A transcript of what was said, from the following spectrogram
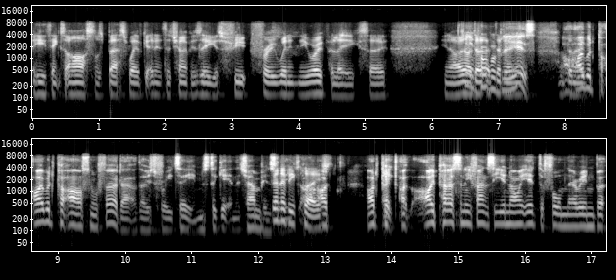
he thinks Arsenal's best way of getting into the Champions League is through winning the Europa League. So, you know, yeah, I, don't, probably I is. I, I, would put, I would put Arsenal third out of those three teams to get in the Champions it's League. Going to be close. I'd, I'd pick. I, I, personally fancy United, the form they're in, but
